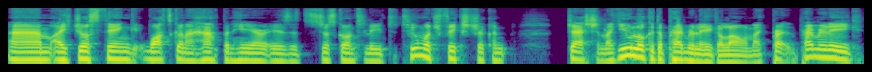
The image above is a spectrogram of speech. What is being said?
Um, I just think what's going to happen here is it's just going to lead to too much fixture congestion. Like you look at the Premier League alone, like Pre- Premier League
